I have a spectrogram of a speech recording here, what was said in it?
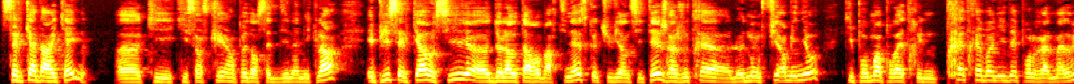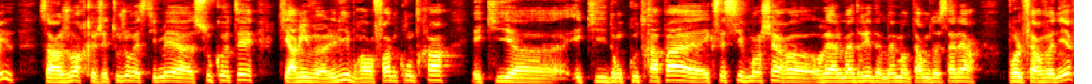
C'est le cas d'Harry Kane. Euh, qui, s'inscrit un peu dans cette dynamique-là. Et puis c'est le cas aussi euh, de Lautaro Martinez que tu viens de citer. Je rajouterais euh, le nom de Firmino, qui pour moi pourrait être une très très bonne idée pour le Real Madrid. C'est un joueur que j'ai toujours estimé sous-coté, qui arrive libre en fin de contrat et qui, euh, et qui donc coûtera pas excessivement cher au Real Madrid, même en termes de salaire, pour le faire venir.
